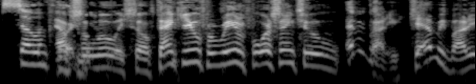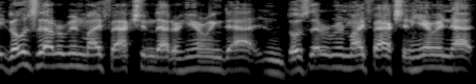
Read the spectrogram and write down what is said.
so important. Absolutely. So thank you for reinforcing to everybody, to everybody, those that are in my faction that are hearing that, and those that are in my faction hearing that.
